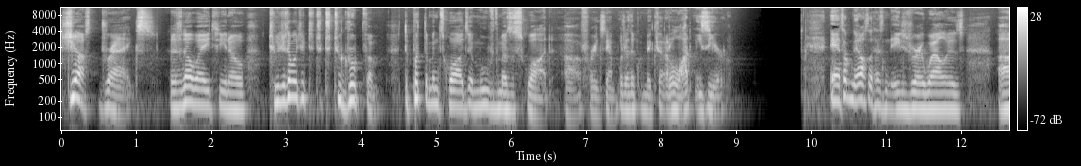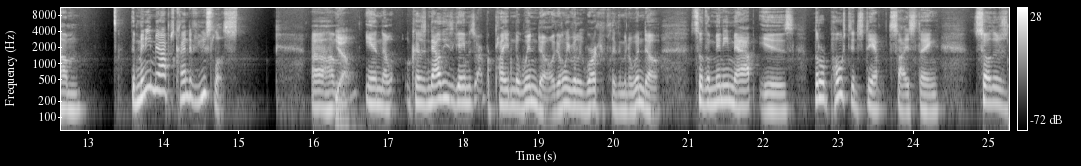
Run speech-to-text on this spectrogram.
just drags. There's no way to you know to there's no way to, to, to, group them, to put them in squads and move them as a squad, uh, for example, which I think would make that a lot easier. And something else that hasn't aged very well is um, the mini map's kind of useless. Um, yeah. In because now these games are played in a window. They only really work if you play them in a window. So the mini map is little postage stamp size thing. So there's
